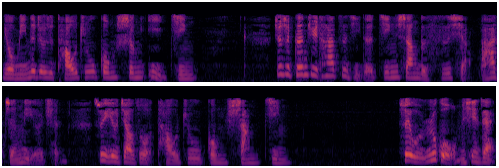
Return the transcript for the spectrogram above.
有名的就是《陶朱公生意经》。就是根据他自己的经商的思想，把它整理而成，所以又叫做《陶朱公商经》。所以，我如果我们现在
